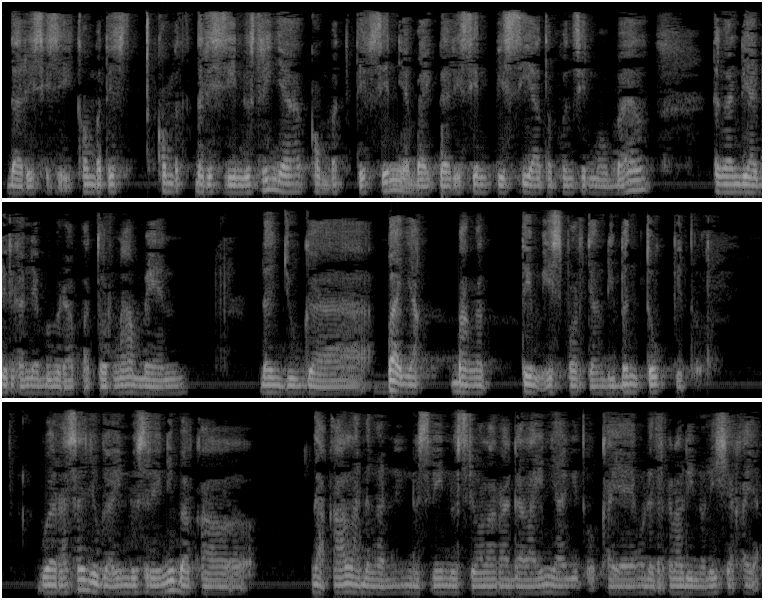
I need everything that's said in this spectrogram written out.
dari sisi kompetitif kompet, dari sisi industrinya kompetitif scene-nya baik dari scene PC ataupun scene mobile dengan dihadirkannya beberapa turnamen dan juga banyak banget tim e-sport yang dibentuk gitu. Gue rasa juga industri ini bakal nggak kalah dengan industri-industri olahraga lainnya gitu. Kayak yang udah terkenal di Indonesia kayak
